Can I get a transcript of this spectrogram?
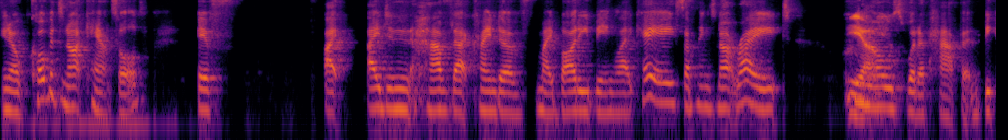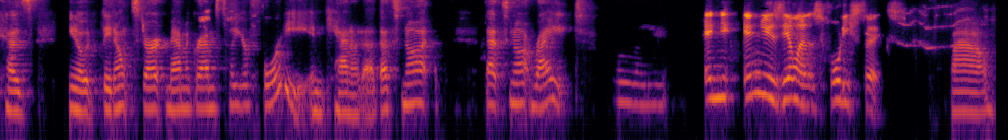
you know, COVID's not canceled. If I I didn't have that kind of my body being like, hey, something's not right who yeah. knows what would have happened because you know they don't start mammograms till you're 40 in canada that's not that's not right in, in new zealand it's 46 wow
